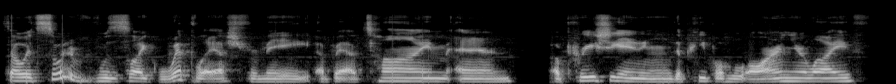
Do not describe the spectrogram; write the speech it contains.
so it sort of was like whiplash for me about time and appreciating the people who are in your life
